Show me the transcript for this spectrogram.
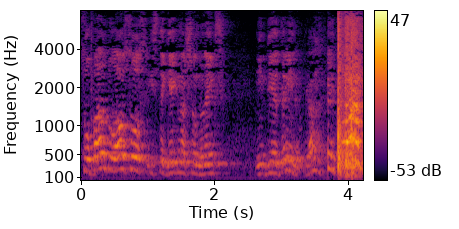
Sobald du ausholst, ist der Gegner schon längst in dir drin. Ja? Bam.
